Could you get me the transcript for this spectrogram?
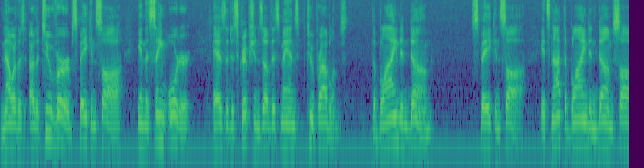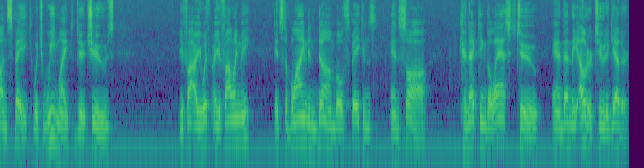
Now, are the, are the two verbs, spake and saw, in the same order as the descriptions of this man's two problems? The blind and dumb spake and saw. It's not the blind and dumb saw and spake, which we might do, choose. You fo- are, you with, are you following me? It's the blind and dumb both spake and, and saw, connecting the last two and then the outer two together,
